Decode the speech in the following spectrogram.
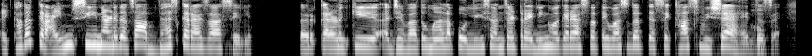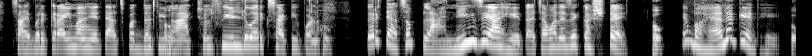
एखादा क्राईम सीन आणि त्याचा अभ्यास करायचा असेल तर कारण की जेव्हा तुम्हाला पोलिसांचं ट्रेनिंग वगैरे असतं तेव्हा सुद्धा तसे खास विषय आहेत. जसे सायबर क्राईम आहे त्याच पद्धतीनं. ऍक्च्युअल फील्ड वर्कसाठी पण. हो. तर त्याचं प्लॅनिंग जे आहे त्याच्यामध्ये जे कष्ट आहेत हो. हे भयानक आहेत हे. हो.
